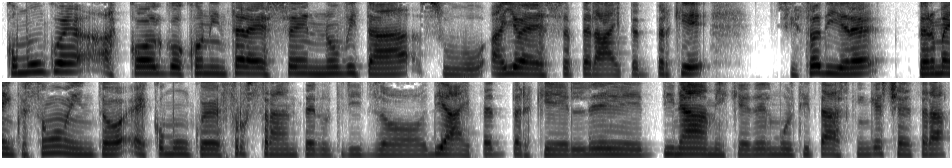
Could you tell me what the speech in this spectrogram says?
comunque accolgo con interesse novità su iOS per iPad perché si sto a dire per me in questo momento è comunque frustrante l'utilizzo di iPad perché le dinamiche del multitasking eccetera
